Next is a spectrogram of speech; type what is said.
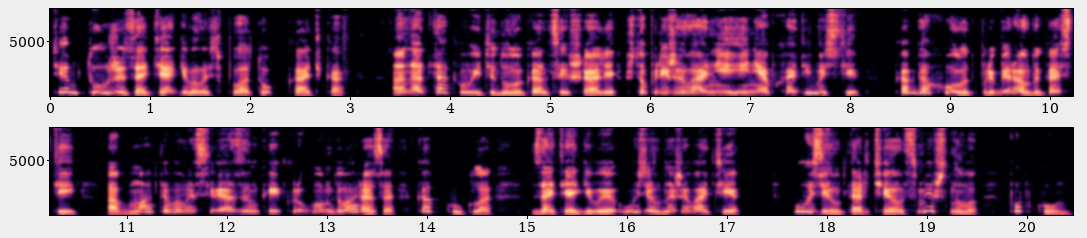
тем туже затягивалась в платок Катька. Она так вытянула концы шали, что при желании и необходимости, когда холод пробирал до костей, обматывала связанкой кругом два раза, как кукла, затягивая узел на животе, Узел торчал смешно пупком.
